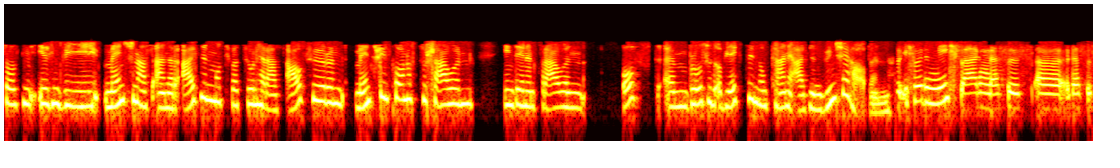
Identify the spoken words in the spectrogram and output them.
Sollten irgendwie Menschen aus einer eigenen Motivation heraus aufhören, Mainstream-Pornos zu schauen, in denen Frauen oft ähm, bloßes Objekt sind und keine eigenen Wünsche haben. Also ich würde nicht sagen, dass es, äh, dass es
